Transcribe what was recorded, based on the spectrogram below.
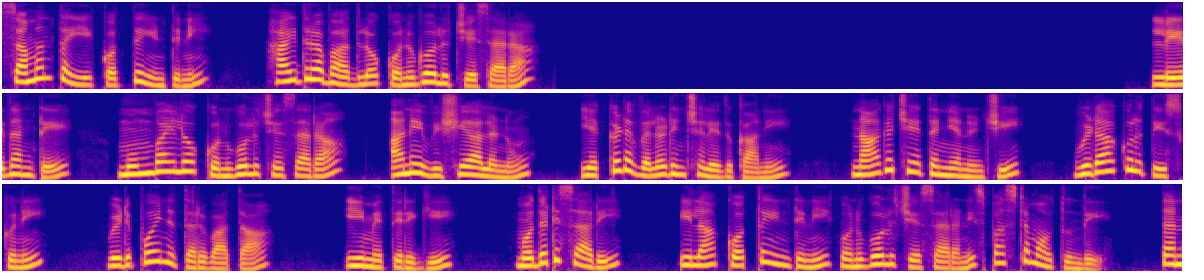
సమంత ఈ కొత్త ఇంటిని హైదరాబాద్లో కొనుగోలు చేశారా? లేదంటే ముంబైలో కొనుగోలు చేశారా? అనే విషయాలను ఎక్కడ వెల్లడించలేదు కాని నాగచైతన్య నుంచి విడాకులు తీసుకుని విడిపోయిన తరువాత ఈమె తిరిగి మొదటిసారి ఇలా కొత్త ఇంటిని కొనుగోలు చేశారని స్పష్టమవుతుంది. తన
